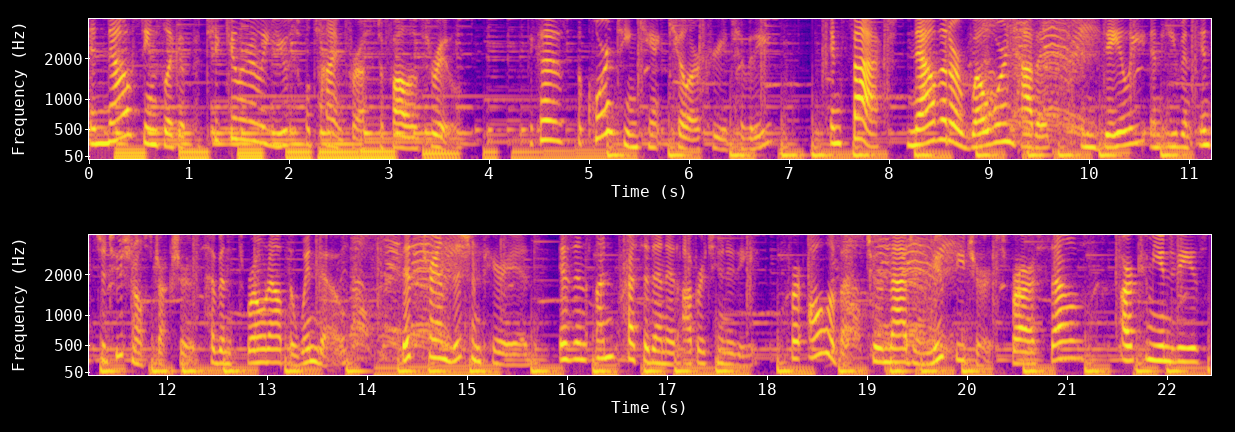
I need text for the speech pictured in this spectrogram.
and now seems like a particularly useful time for us to follow through. Because a quarantine can't kill our creativity. In fact, now that our well worn habits and daily and even institutional structures have been thrown out the window, this transition period is an unprecedented opportunity for all of us to imagine new futures for ourselves, our communities,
